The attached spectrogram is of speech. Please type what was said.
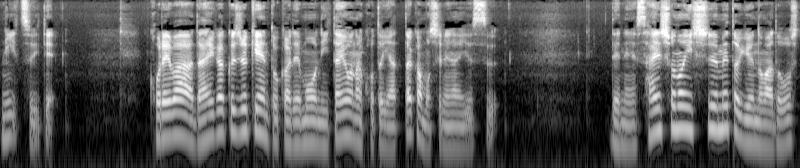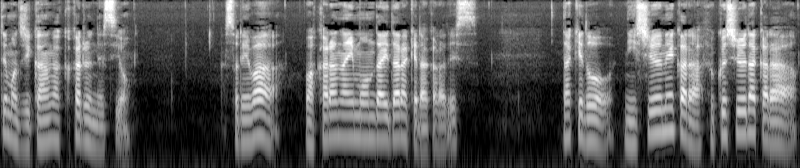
について。これは大学受験とかでも似たようなことやったかもしれないです。でね、最初の1周目というのはどうしても時間がかかるんですよ。それはわからない問題だらけだからです。だけど、2週目から復習だから、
